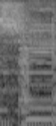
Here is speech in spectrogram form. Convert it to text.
she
